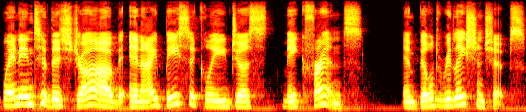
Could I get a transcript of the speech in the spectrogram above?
went into this job and I basically just make friends and build relationships.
